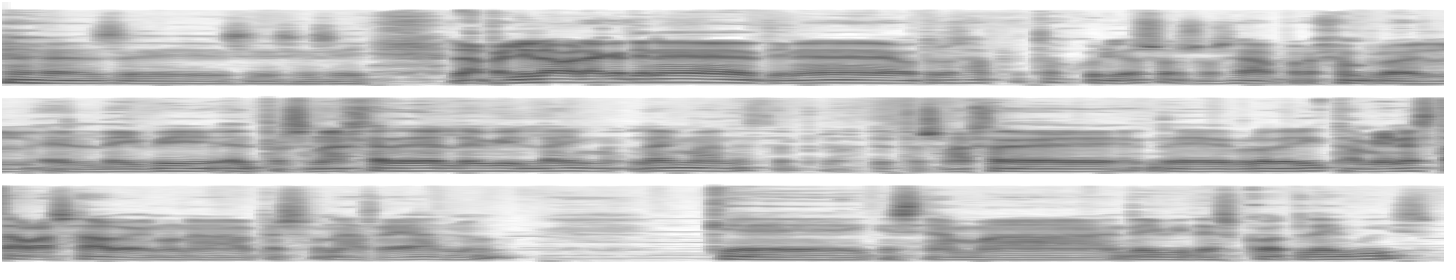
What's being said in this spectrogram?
sí, sí, sí, sí. La peli, la verdad, que tiene, tiene otros aspectos curiosos. O sea, por ejemplo, el, David, el personaje de David Lyman, este, el personaje de, Broderick, también está basado en una persona real, ¿no? Que, que se llama David Scott Lewis.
